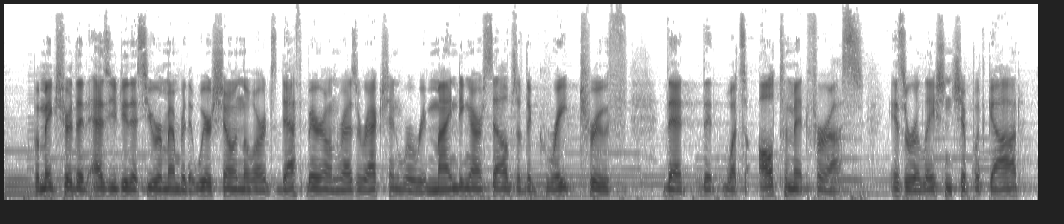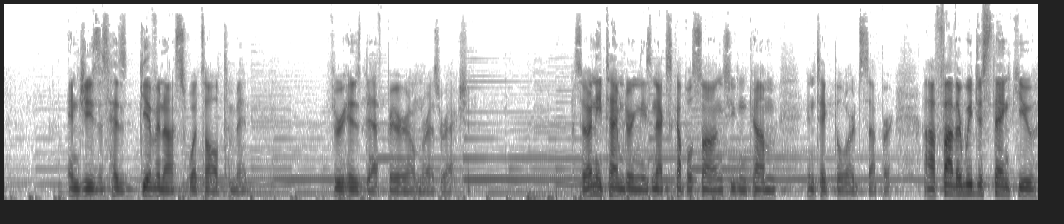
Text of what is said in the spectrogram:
But make sure that as you do this, you remember that we're showing the Lord's death, burial, and resurrection. We're reminding ourselves of the great truth that, that what's ultimate for us is a relationship with God, and Jesus has given us what's ultimate through his death, burial, and resurrection. So, anytime during these next couple songs, you can come and take the Lord's Supper. Uh, Father, we just thank you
